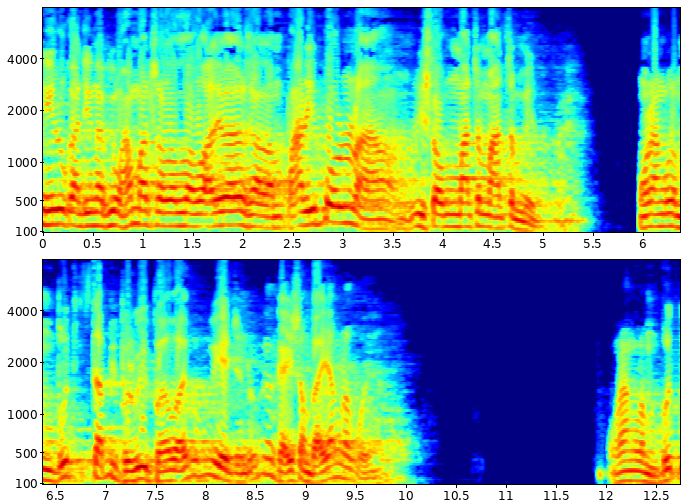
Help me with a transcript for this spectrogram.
niru Kanjeng Nabi Muhammad sallallahu alaihi wasallam paripurna iso macam-macam itu. Orang lembut tapi berwibawa itu piye jeneng gak iso bayang lho kowe orang lembut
